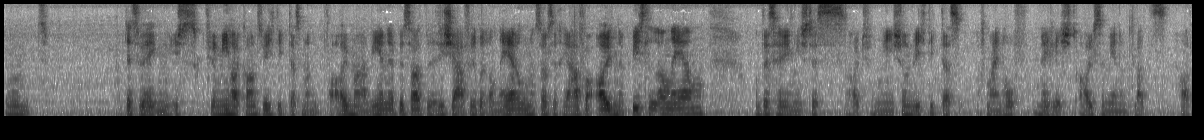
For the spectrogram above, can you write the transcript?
und deswegen ist es für mich halt ganz wichtig, dass man vor allem auch Wien besatzt, das ist ja auch für die Ernährung, man soll sich ja auch vor allem ein bisschen ernähren und deswegen ist es halt für mich schon wichtig, dass auf meinem Hof möglichst alles an einen Platz hat.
